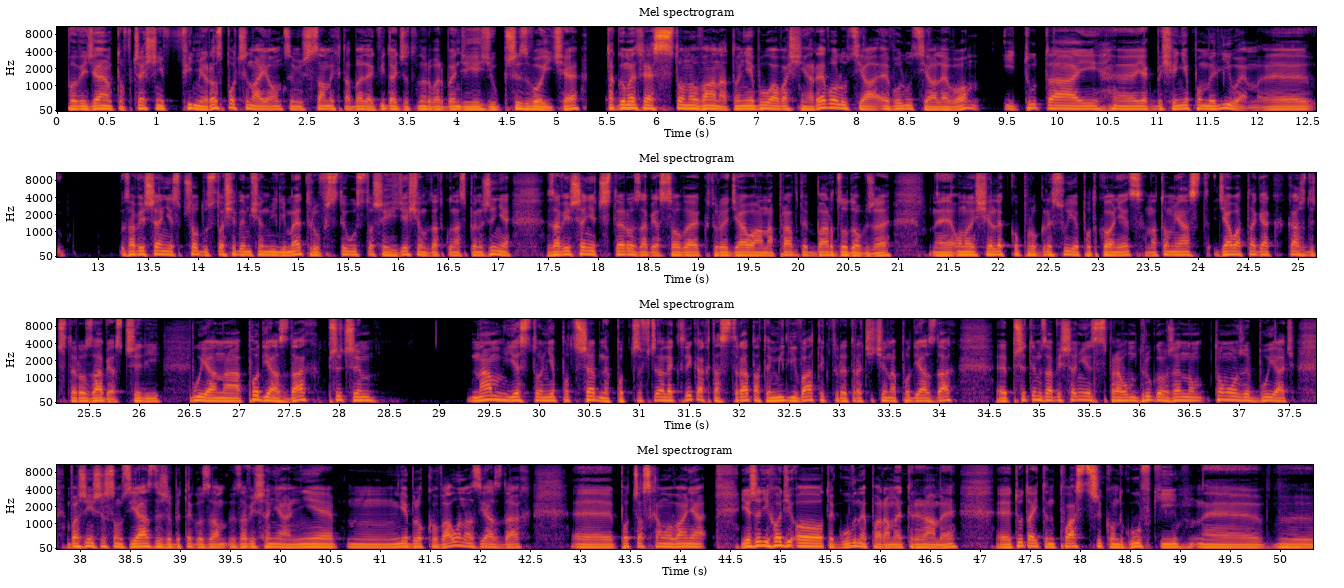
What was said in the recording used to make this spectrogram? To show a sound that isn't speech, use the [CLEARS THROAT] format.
Powiedziałem to wcześniej w filmie rozpoczynającym, już z samych tabelek widać, że ten rower będzie jeździł przyzwoicie. Ta geometria jest stonowana, to nie była właśnie rewolucja, ewolucja lewo. I tutaj e, jakby się nie pomyliłem. Zawieszenie z przodu 170 mm, z tyłu 160, w dodatku na sprężynie. Zawieszenie czterozawiasowe, które działa naprawdę bardzo dobrze. E, Ono się lekko progresuje pod koniec, natomiast działa tak jak każdy czterozawias, czyli buja na podjazdach, przy czym nam jest to niepotrzebne. W elektrykach ta strata, te miliwaty, które tracicie na podjazdach, e, przy tym zawieszeniu jest sprawą drugorzędną, to może bujać. Ważniejsze są zjazdy, żeby tego za, zawieszenia nie, mm, nie blokowało na zjazdach e, podczas hamowania. Jeżeli chodzi o te główne parametry ramy, e, tutaj ten płastszy kąt główki,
